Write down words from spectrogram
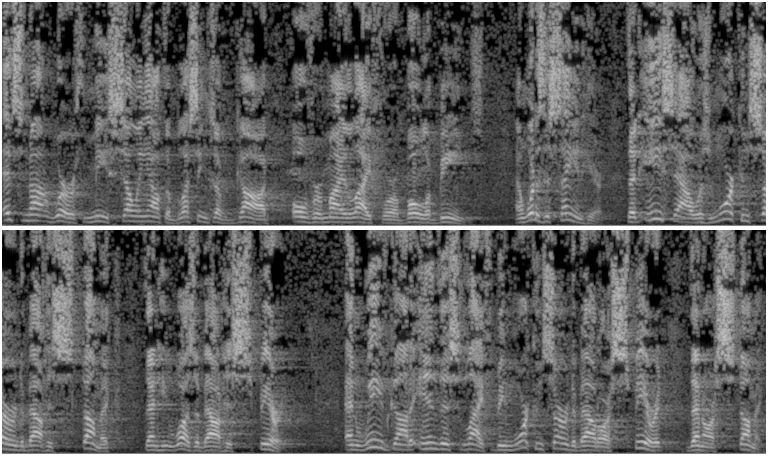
It's not worth me selling out the blessings of God over my life for a bowl of beans. And what is it saying here? That Esau was more concerned about his stomach than he was about his spirit. And we've got to, in this life, be more concerned about our spirit than our stomach.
